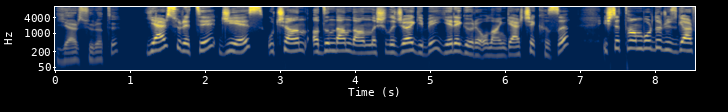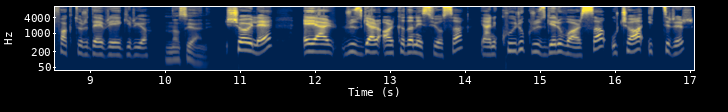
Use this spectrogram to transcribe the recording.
yer sürati? Yer süreti, GS, uçağın adından da anlaşılacağı gibi yere göre olan gerçek hızı, işte tam burada rüzgar faktörü devreye giriyor. Nasıl yani? Şöyle, eğer rüzgar arkadan esiyorsa, yani kuyruk rüzgarı varsa uçağı ittirir.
